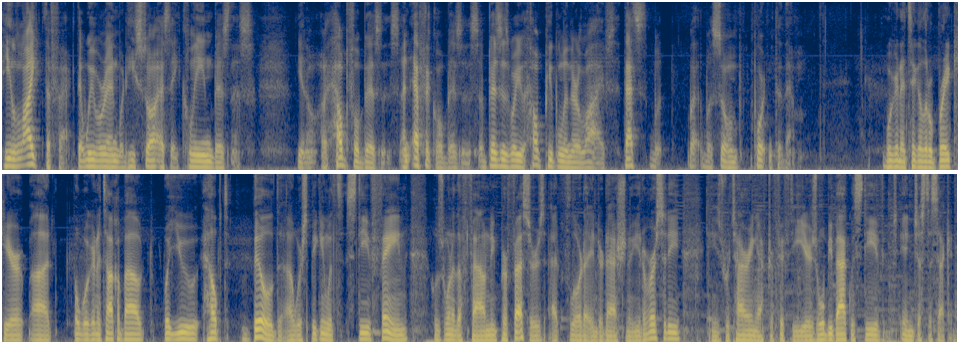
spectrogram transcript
he liked the fact that we were in what he saw as a clean business, you know, a helpful business, an ethical business, a business where you help people in their lives. That's what, what was so important to them. We're going to take a little break here. Uh, but we're going to talk about what you helped build. Uh, we're speaking with Steve Fain, who's one of the founding professors at Florida International University. He's retiring after 50 years. We'll be back with Steve in just a second.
